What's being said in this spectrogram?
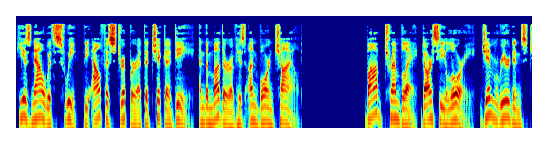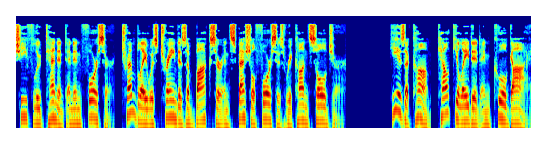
he is now with Sweet, the alpha stripper at the Chick-a-Dee, and the mother of his unborn child. Bob Tremblay Darcy Laurie, Jim Reardon's chief lieutenant and enforcer, Tremblay was trained as a boxer and Special Forces recon soldier. He is a calm, calculated and cool guy.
